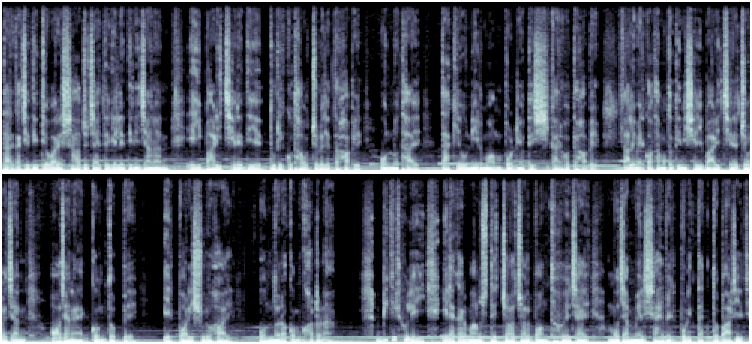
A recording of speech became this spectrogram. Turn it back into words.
তার কাছে দ্বিতীয়বারের সাহায্য চাইতে গেলে তিনি জানান, এই বাড়ি ছেড়ে দিয়ে দূরে কোথাও চলে যেতে হবে। অন্যথায় তাকেও নির্মম পরিণতির শিকার হতে হবে। আলেমের কথা মতো তিনি সেই বাড়ি ছেড়ে চলে যান অজানা এক গন্তব্যে। এরপরই শুরু হয় অন্যরকম ঘটনা। বিকেল হলেই এলাকার মানুষদের চলাচল বন্ধ হয়ে যায় মোজাম্মেল সাহেবের পরিত্যক্ত বাড়ির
